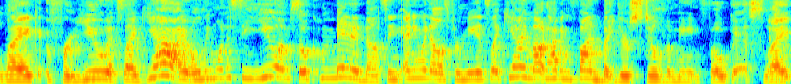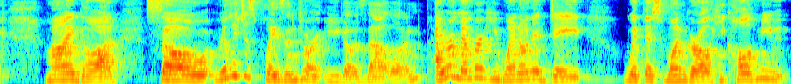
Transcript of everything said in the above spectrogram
Like for you, it's like, yeah, I only want to see you. I'm so committed, not seeing anyone else. For me, it's like, yeah, I'm out having fun, but you're still the main focus. Yeah. Like, my God. So really just plays into our egos, that one. I remember he went on a date with this one girl. He called me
